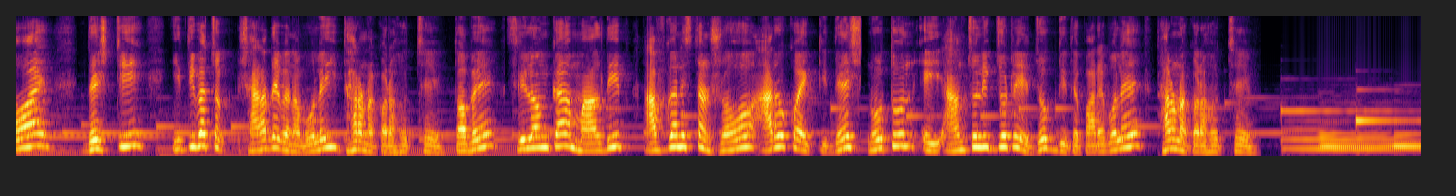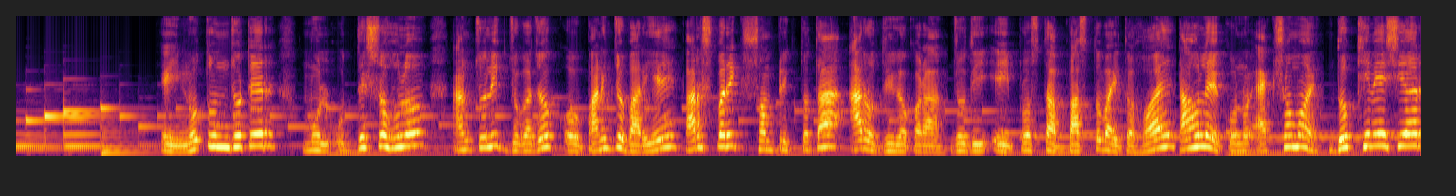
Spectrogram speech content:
হওয়ায় দেশটি ইতিবাচক সাড়া দেবে না বলেই ধারণা করা হচ্ছে। তবে শ্রীলঙ্কা, মালদ্বীপ, আফগানিস্তান সহ আরও কয়েকটি দেশ নতুন এই আঞ্চলিক জোটে যোগ দিতে পারে বলে ধারণা করা হচ্ছে। এই নতুন জোটের মূল উদ্দেশ্য হল আঞ্চলিক যোগাযোগ ও বাণিজ্য বাড়িয়ে পারস্পরিক সম্পৃক্ততা আরও দৃঢ় করা। যদি এই প্রস্তাব বাস্তবায়িত হয়, তাহলে কোনো এক সময় দক্ষিণ এশিয়ার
